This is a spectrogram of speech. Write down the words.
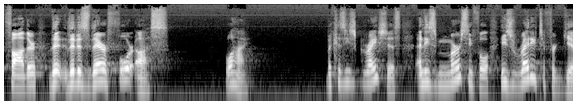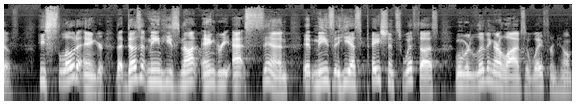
father that, that is there for us. Why? Because he's gracious and he's merciful. He's ready to forgive. He's slow to anger. That doesn't mean he's not angry at sin. It means that he has patience with us when we're living our lives away from him,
